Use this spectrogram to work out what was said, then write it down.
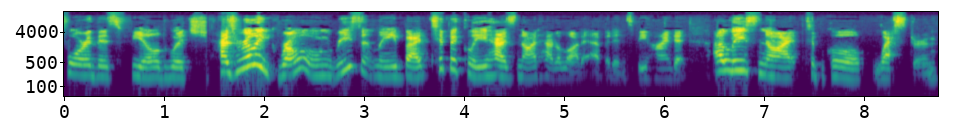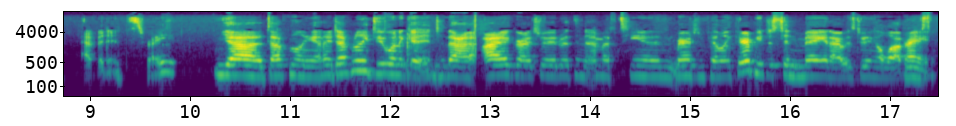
for this field, which has really grown recently, but typically has not had a lot of evidence behind it, at least not typical Western evidence, right? Yeah, definitely. And I definitely do want to get into that. I graduated with an MFT in marriage and family therapy just in May, and I was doing a lot of right. research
